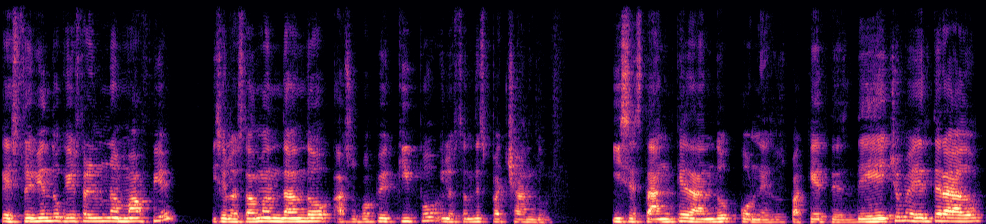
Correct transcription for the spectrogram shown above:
estoy viendo que ellos traen una mafia y se lo están mandando a su propio equipo y lo están despachando. Y se están quedando con esos paquetes. De hecho, me he enterado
